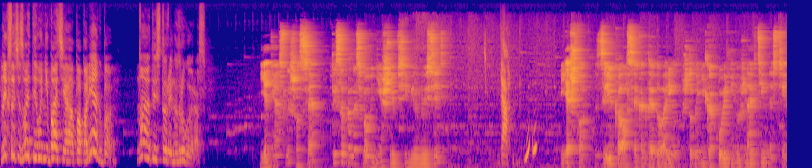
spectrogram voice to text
Ну и, кстати, звать-то его не Батя, а Папа Легба, но это история на другой раз. Я не ослышался. Ты собралась во внешнюю всемирную сеть? Да. Я что, заикался, когда говорил, чтобы никакой ненужной активности?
